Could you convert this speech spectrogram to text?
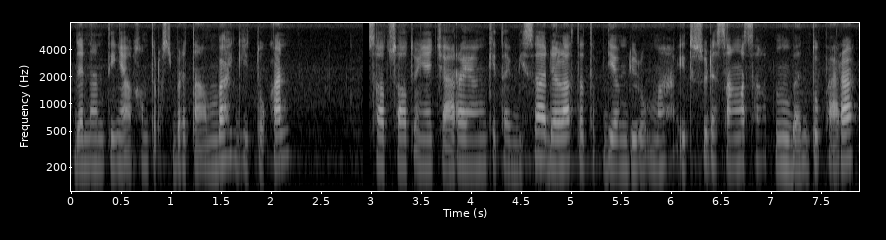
dan nantinya akan terus bertambah gitu kan. Satu-satunya cara yang kita bisa adalah tetap diam di rumah. Itu sudah sangat-sangat membantu para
